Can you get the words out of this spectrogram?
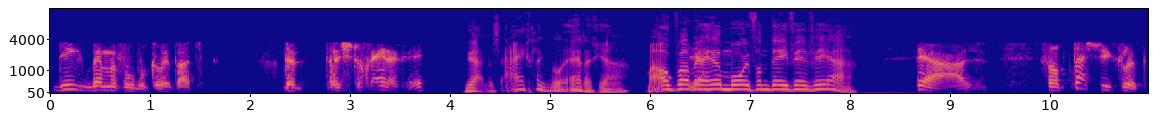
die ik bij mijn voetbalclub had. Dat, dat is toch erg, hè? Ja, dat is eigenlijk wel erg, ja. Maar ook wel weer Ja. heel mooi van DVVA. Ja, fantastische club.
